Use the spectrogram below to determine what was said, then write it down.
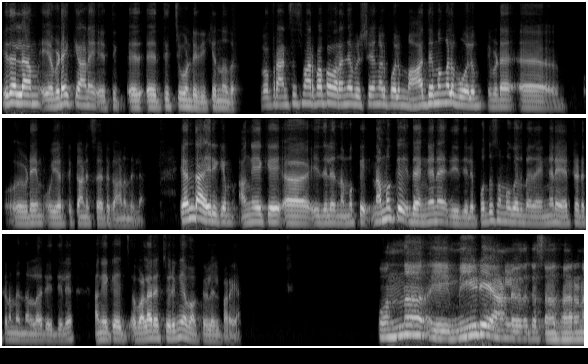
ഇതെല്ലാം എവിടേക്കാണ് എത്തി എത്തിച്ചുകൊണ്ടിരിക്കുന്നത്? ഇപ്പൊ ഫ്രാൻസിസ് മാർപ്പാപ്പ പറഞ്ഞ വിഷയങ്ങൾ പോലും മാധ്യമങ്ങൾ പോലും ഇവിടെ എവിടെയും ഉയർത്തിക്കാണിച്ചതായിട്ട് കാണുന്നില്ല. എന്തായിരിക്കും അങ്ങേക്ക് ഇതിൽ നമുക്ക് നമുക്ക് ഇത് എങ്ങനെ രീതിയിൽ പൊതുസമൂഹത്തിൽ എങ്ങനെ ഏറ്റെടുക്കണം എന്നുള്ള രീതിയിൽ അങ്ങേക്ക് വളരെ ചുരുങ്ങിയ വാക്കുകളിൽ പറയാം. ഒന്ന് ഈ മീഡിയ ആണല്ലോ ഇതൊക്കെ സാധാരണ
